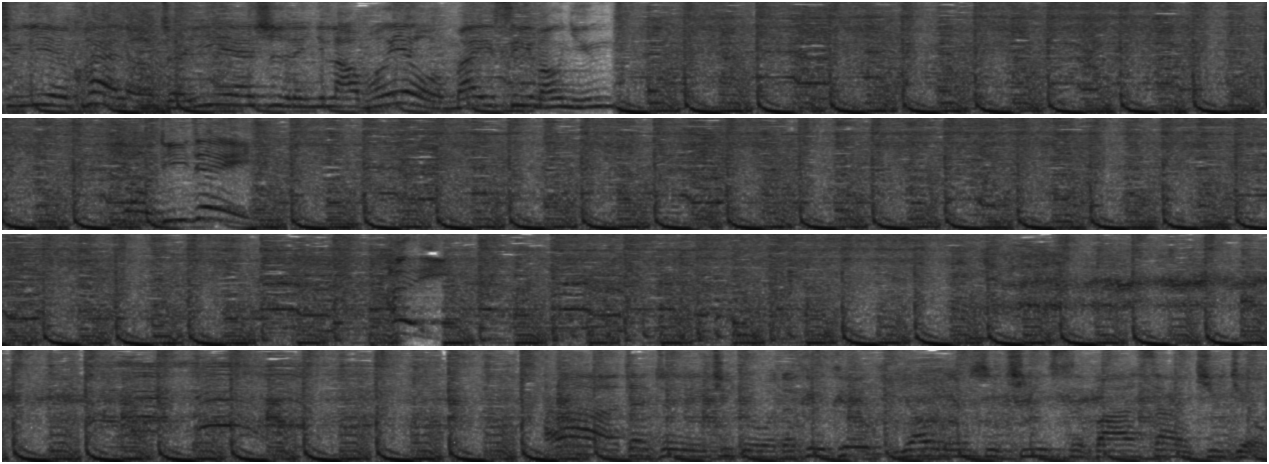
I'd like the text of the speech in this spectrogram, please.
情音乐快乐，这依然是你老朋友 MC 王宁。要 DJ。嘿。好了，在这里记住我的 QQ 幺零四七四八三二七九。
